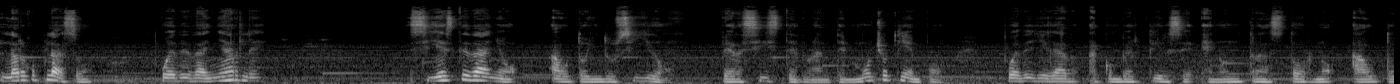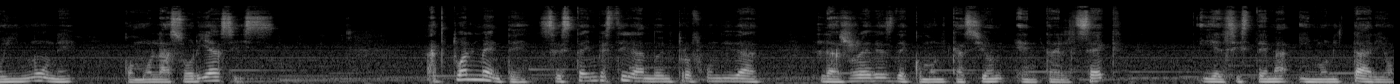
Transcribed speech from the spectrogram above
largo plazo puede dañarle. Si este daño autoinducido persiste durante mucho tiempo, puede llegar a convertirse en un trastorno autoinmune como la psoriasis. Actualmente se está investigando en profundidad las redes de comunicación entre el SEC y el sistema inmunitario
